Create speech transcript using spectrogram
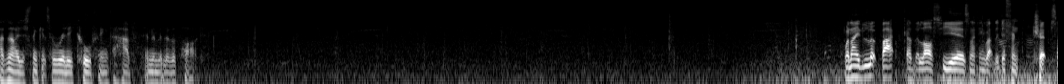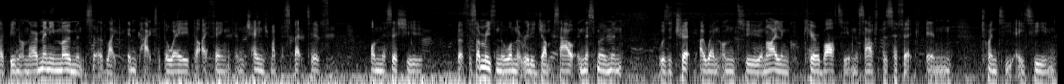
I don't know, I just think it's a really cool thing to have in the middle of a park. when I look back at the last few years and I think about the different trips I've been on, there are many moments that have like impacted the way that I think and changed my perspective on this issue. But for some reason, the one that really jumps out in this moment was a trip I went on to an island called Kiribati in the South Pacific in 2018.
